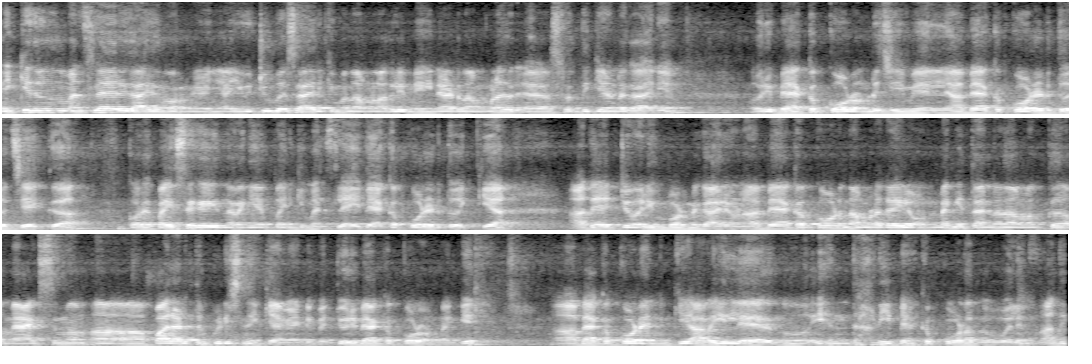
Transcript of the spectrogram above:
എനിക്കിതിൽ നിന്ന് മനസ്സിലായ ഒരു കാര്യം എന്ന് പറഞ്ഞു കഴിഞ്ഞാൽ യൂട്യൂബേഴ്സ് ആയിരിക്കുമ്പോൾ നമ്മൾ അതിൽ മെയിനായിട്ട് നമ്മൾ ശ്രദ്ധിക്കേണ്ട കാര്യം ഒരു ബാക്കപ്പ് കോഡ് ഉണ്ട് ജിമെയിലിന് ആ ബാക്കപ്പ് കോഡ് എടുത്ത് വെച്ചേക്കുക. കുറേ പൈസ കയ്യിൽ നിന്ന് ഇറങ്ങിയപ്പോൾ എനിക്ക് മനസ്സിലായി ബാക്കപ്പ് കോഡ് എടുത്ത് വെക്കുക. അത് ഏറ്റവും ഒരു ഇമ്പോർട്ടന്റ് കാര്യമാണ്. ആ ബാക്കപ്പ് കോഡ് നമ്മുടെ കയ്യിൽ ഉണ്ടെങ്കിൽ തന്നെ നമുക്ക് മാക്സിമം പലയിടത്തും പിടിച്ചു നിൽക്കാൻ വേണ്ടി പറ്റും. ഒരു ബാക്കപ്പ് കോഡ് ഉണ്ടെങ്കിൽ. ബാക്കപ്പ് കോഡ് എനിക്ക് അറിയില്ലായിരുന്നു. എന്താണ് ഈ ബാക്കപ്പ് കോഡ് എന്ന് പോലും അത്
